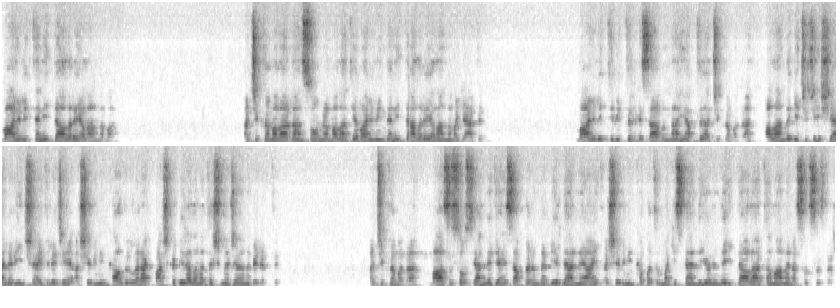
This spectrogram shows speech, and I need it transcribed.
Valilikten iddialara yalanlama. Açıklamalardan sonra Malatya Valiliğinden iddialara yalanlama geldi. Valilik Twitter hesabından yaptığı açıklamada, alanda geçici işyerleri inşa edileceği aşevinin kaldırılarak başka bir alana taşınacağını belirtti. Açıklamada, bazı sosyal medya hesaplarında bir derneğe ait aşevinin kapatılmak istendiği yönünde iddialar tamamen asılsızdır.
